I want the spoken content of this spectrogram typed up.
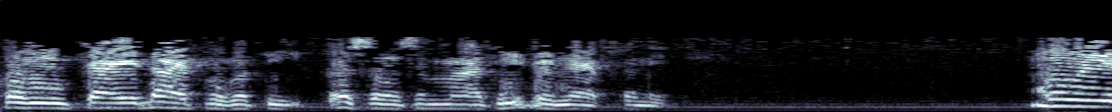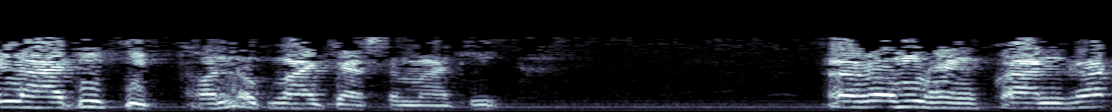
คงใจได้ปกติก็ทรงสมาธิได้แนบสนิทเมื่อเวลาที่จิตถอนออกมาจากสมาธิ อารมณ์แห่งการรัก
